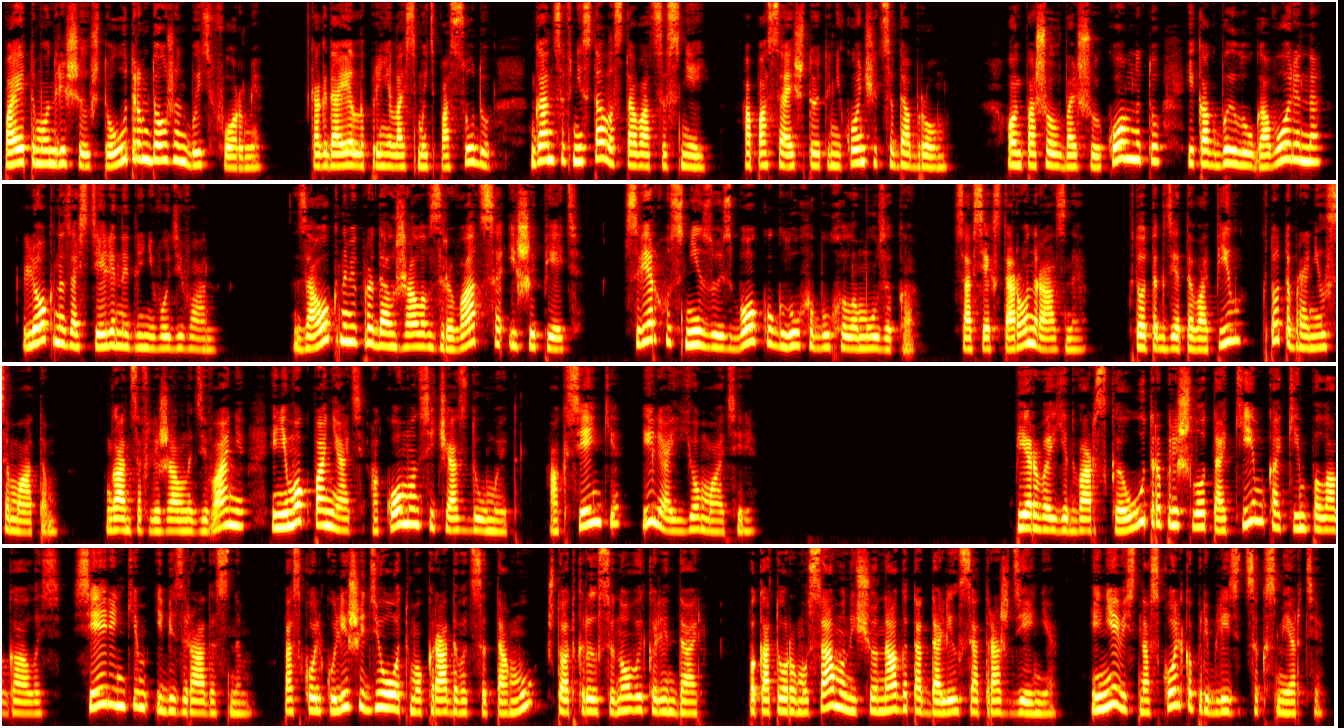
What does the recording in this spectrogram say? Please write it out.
Поэтому он решил, что утром должен быть в форме. Когда Элла принялась мыть посуду, Ганцев не стал оставаться с ней, опасаясь, что это не кончится добром. Он пошел в большую комнату и, как было уговорено, лег на застеленный для него диван. За окнами продолжала взрываться и шипеть. Сверху, снизу и сбоку глухо бухала музыка. Со всех сторон разное. Кто-то где-то вопил, кто-то бронился матом. Ганцев лежал на диване и не мог понять, о ком он сейчас думает, о Ксеньке или о ее матери. Первое январское утро пришло таким, каким полагалось, сереньким и безрадостным, поскольку лишь идиот мог радоваться тому, что открылся новый календарь, по которому сам он еще на год отдалился от рождения, и невесть насколько приблизиться к смерти.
